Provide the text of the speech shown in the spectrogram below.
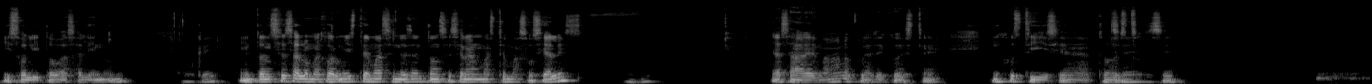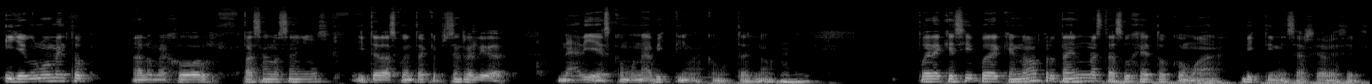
y solito va saliendo, ¿no? Okay. Entonces, a lo mejor mis temas en ese entonces eran más temas sociales. Ya sabes, ¿no? Lo clásico, este, injusticia, todo esto. Sí. Y llega un momento, a lo mejor pasan los años y te das cuenta que pues en realidad nadie es como una víctima como tal, ¿no? Puede que sí, puede que no, pero también uno está sujeto como a victimizarse a veces.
